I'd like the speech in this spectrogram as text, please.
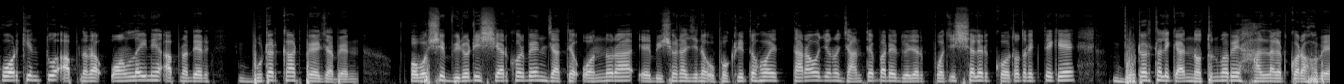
পর কিন্তু আপনারা অনলাইনে আপনাদের ভোটার কার্ড পেয়ে যাবেন। অবশ্যই ভিডিওটি শেয়ার করবেন যাতে অন্যরা এ বিষয়টা যেন উপকৃত হয়। তারাও যেন জানতে পারে দু হাজার পঁচিশ সালের কত তারিখ থেকে ভোটার তালিকা নতুনভাবে হালনাগাদ করা হবে।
